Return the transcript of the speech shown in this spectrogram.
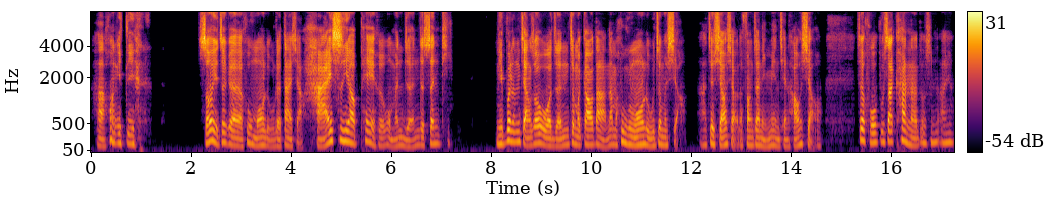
哈，放一滴。所以这个护摩炉的大小还是要配合我们人的身体。你不能讲说我人这么高大，那么护摩炉这么小啊，就小小的放在你面前，好小。这活菩萨看了都是，哎呀，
